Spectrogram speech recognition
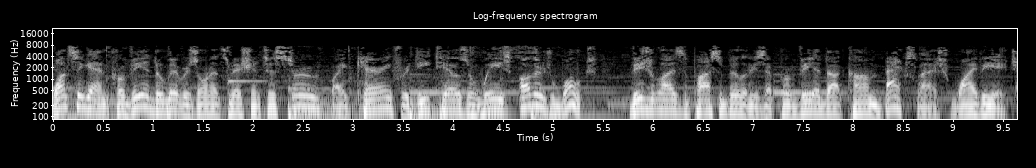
Once again, Provia delivers on its mission to serve by caring for details in ways others won't. Visualize the possibilities at provia.com backslash YVH.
